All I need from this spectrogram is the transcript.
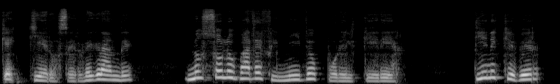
¿qué quiero ser de grande? no solo va definido por el querer, tiene que ver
